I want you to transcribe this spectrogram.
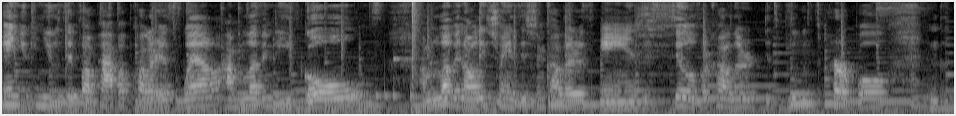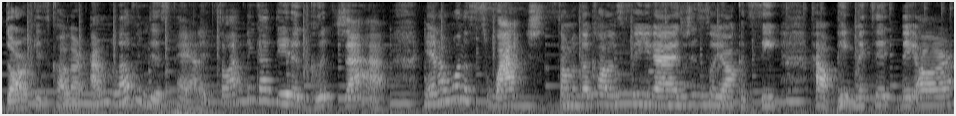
and you can use it for a pop-up color as well. I'm loving these golds. I'm loving all these transition colors and this silver color, this blue, this purple, and the darkest color. I'm loving this palette. So I think I did a good job. And I want to swatch some of the colors for you guys just so y'all can see how pigmented they are.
